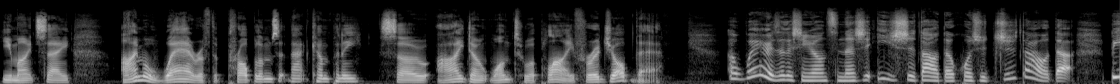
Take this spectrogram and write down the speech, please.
You might say, I'm aware of the problems at that company, so I don't want to apply for a job there. Aware 这个形容词呢是意识到的或是知道的。Be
